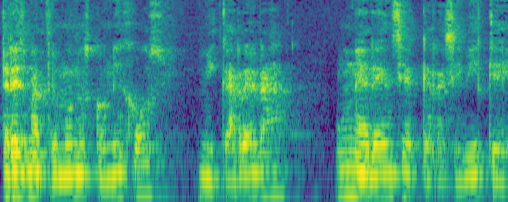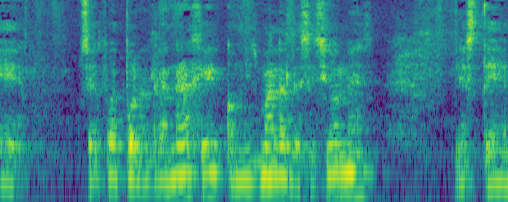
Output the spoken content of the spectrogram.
Tres matrimonios con hijos, mi carrera, una herencia que recibí que se fue por el drenaje con mis malas decisiones, este,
